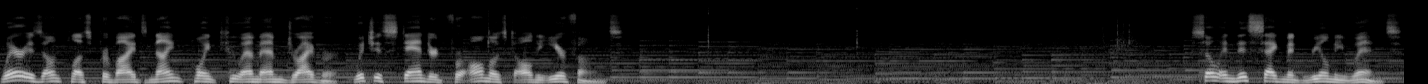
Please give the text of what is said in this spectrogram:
Whereas OnePlus provides 9.2mm driver, which is standard for almost all the earphones. So in this segment Realme wins.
